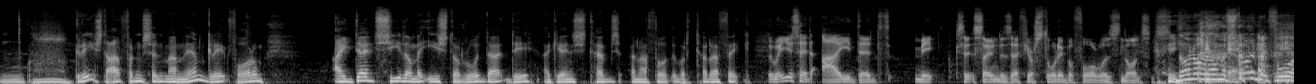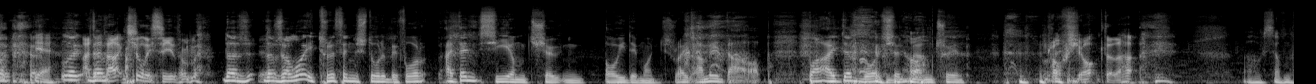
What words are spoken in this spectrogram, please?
Mm. Great start for him, St Mirren there, and great for him. I did see them at Easter Road that day against Hibs, and I thought they were terrific. The way you said I did makes it sound as if your story before was nonsense. No, no, no, my story before. Yeah. Look, I did there- actually see them. there's there's a lot of truth in the story before. I didn't see him shouting Boydie Munch, right? I made that up. But I did watch St Mirren train. We're all shocked at that. Oh, some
